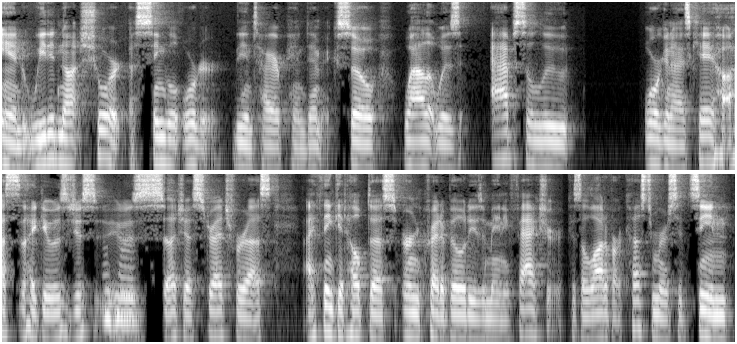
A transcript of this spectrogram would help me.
And we did not short a single order the entire pandemic. So while it was absolute organized chaos, like it was just, mm-hmm. it was such a stretch for us. I think it helped us earn credibility as a manufacturer because a lot of our customers had seen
